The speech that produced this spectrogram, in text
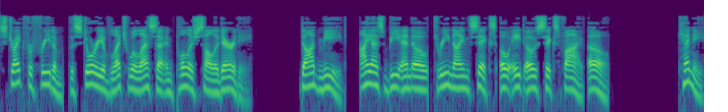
Strike for Freedom, The Story of Lech Walesa and Polish Solidarity. Dodd Mead. ISBN 0-396-08065-0. Kenney,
